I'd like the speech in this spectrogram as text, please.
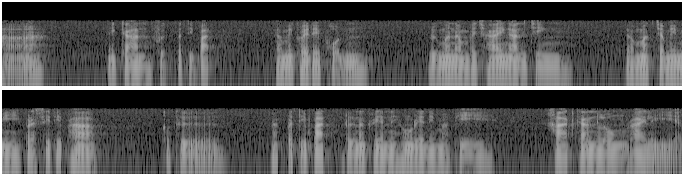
หาในการฝึกปฏิบัติ แล้วไม่ค่อยได้ผล หรือเมื่อนำไปใช้งานจริง แล้วมักจะไม่มีประสิทธิภาพ ก็คือนักปฏิบัติหรือนักเรียนในห้องเรียนนิมาพีขาดการลงรายละเอียด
